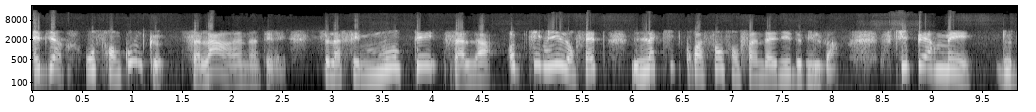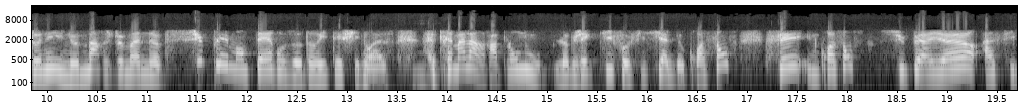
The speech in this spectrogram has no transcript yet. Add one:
Eh bien, on se rend compte que ça a un intérêt. Cela fait monter, ça la optimise en fait l'acquis de croissance en fin d'année 2020, ce qui permet de donner une marge de manœuvre supplémentaire aux autorités chinoises. C'est très malin. Rappelons-nous, l'objectif officiel de croissance, c'est une croissance supérieure à 6%.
